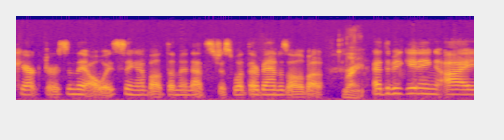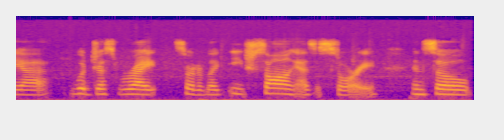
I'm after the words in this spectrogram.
characters and they always sing about them, and that's just what their band is all about. Right. At the beginning, I uh, would just write sort of like each song as a story. And so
